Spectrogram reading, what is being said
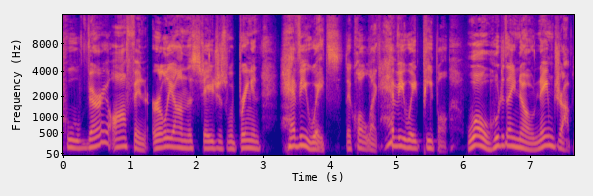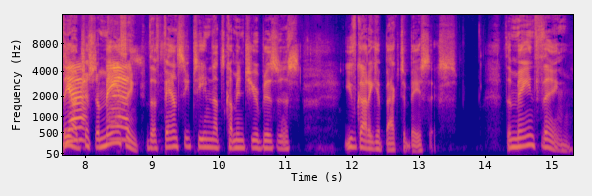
who very often early on the stages will bring in heavyweights. They call it like heavyweight people. Whoa, who do they know? Name drop. They yes, are just amazing. Yes. The fancy team that's come into your business, you've got to get back to basics. The main thing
